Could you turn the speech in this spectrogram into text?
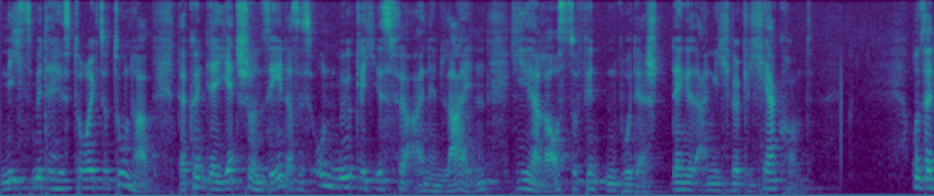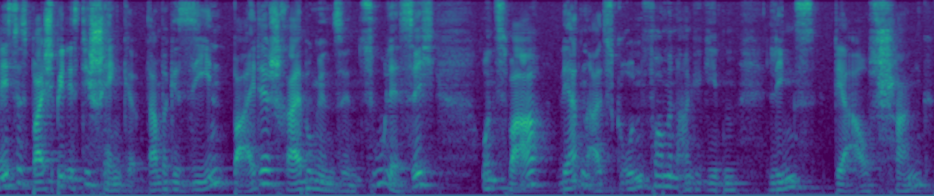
nichts mit der Historik zu tun hat. Da könnt ihr jetzt schon sehen, dass es unmöglich ist für einen Laien, hier herauszufinden, wo der Stängel eigentlich wirklich herkommt. Unser nächstes Beispiel ist die Schenke. Da haben wir gesehen, beide Schreibungen sind zulässig und zwar werden als Grundformen angegeben links der Ausschank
